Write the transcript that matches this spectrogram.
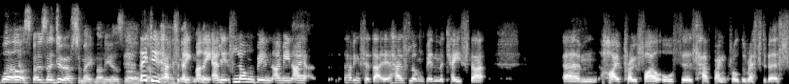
Well, I suppose they do have to make money as well. They do they? have to make money, and it's long been. I mean, I having said that, it has long been the case that um, high profile authors have bankrolled the rest of us.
